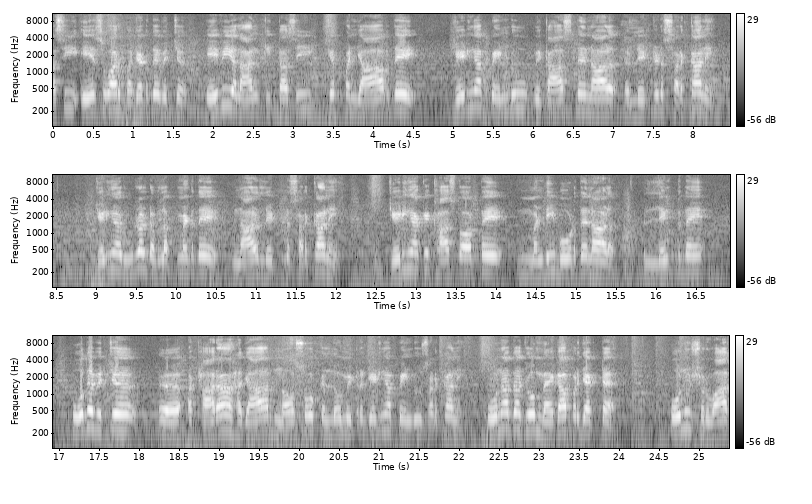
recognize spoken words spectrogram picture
ਅਸੀਂ ਇਸ ਵਾਰ ਬਜਟ ਦੇ ਵਿੱਚ ਇਹ ਵੀ ਐਲਾਨ ਕੀਤਾ ਸੀ ਕਿ ਪੰਜਾਬ ਦੇ ਜਿਹੜੀਆਂ ਪਿੰਡੂ ਵਿਕਾਸ ਦੇ ਨਾਲ ਰਿਲੇਟਡ ਸੜਕਾਂ ਨੇ ਜਿਹੜੀਆਂ ਰੂਰਲ ਡਿਵੈਲਪਮੈਂਟ ਦੇ ਨਾਲ ਰਿਲੇਟਡ ਸੜਕਾਂ ਨੇ ਜਿਹੜੀਆਂ ਕਿ ਖਾਸ ਤੌਰ ਤੇ ਮੰਡੀ ਬੋਰਡ ਦੇ ਨਾਲ ਲਿੰਕਡ ਨੇ ਉਹਦੇ ਵਿੱਚ ਅ, 18900 ਕਿਲੋਮੀਟਰ ਜਿਹੜੀਆਂ ਪਿੰਡੂ ਸੜਕਾਂ ਨੇ ਉਹਨਾਂ ਦਾ ਜੋ ਮੈਗਾ ਪ੍ਰੋਜੈਕਟ ਹੈ ਉਹਨੂੰ ਸ਼ੁਰੂਆਤ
